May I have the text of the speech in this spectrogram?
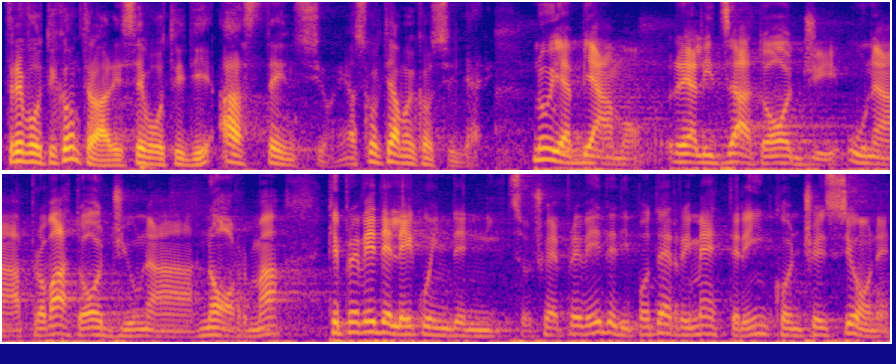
3 voti contrari e 6 voti di astensioni. Ascoltiamo i consiglieri. Noi abbiamo realizzato oggi una, approvato oggi una norma che prevede l'equo cioè prevede di poter rimettere in concessione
